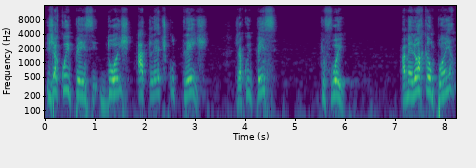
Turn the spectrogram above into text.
E Jacuipense 2, Atlético 3. Jacuipense, que foi a melhor campanha,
